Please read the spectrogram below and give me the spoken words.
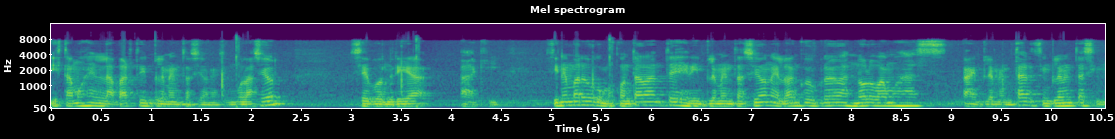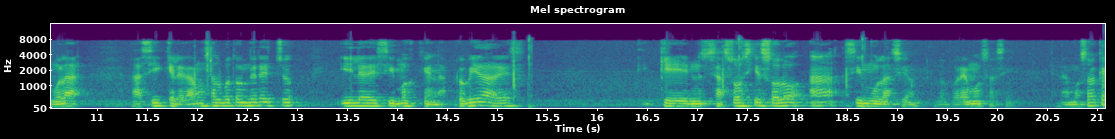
estamos en la parte de implementación. En simulación se pondría aquí. Sin embargo, como os contaba antes, en implementación el banco de pruebas no lo vamos a, implementar, simplemente a simular. Así que le damos al botón derecho y le decimos que en las propiedades que se asocie solo a simulación. Lo ponemos así. Le damos OK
